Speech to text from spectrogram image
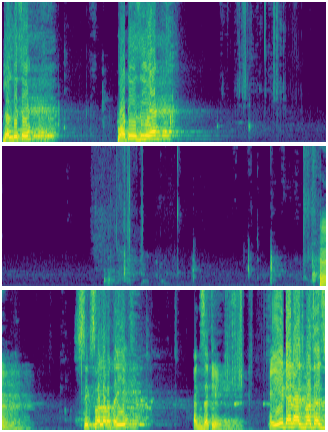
जल्दी से। बहुत ही इजी है। हम्म सिक्स वाला बताइए। Exactly eight and as much as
